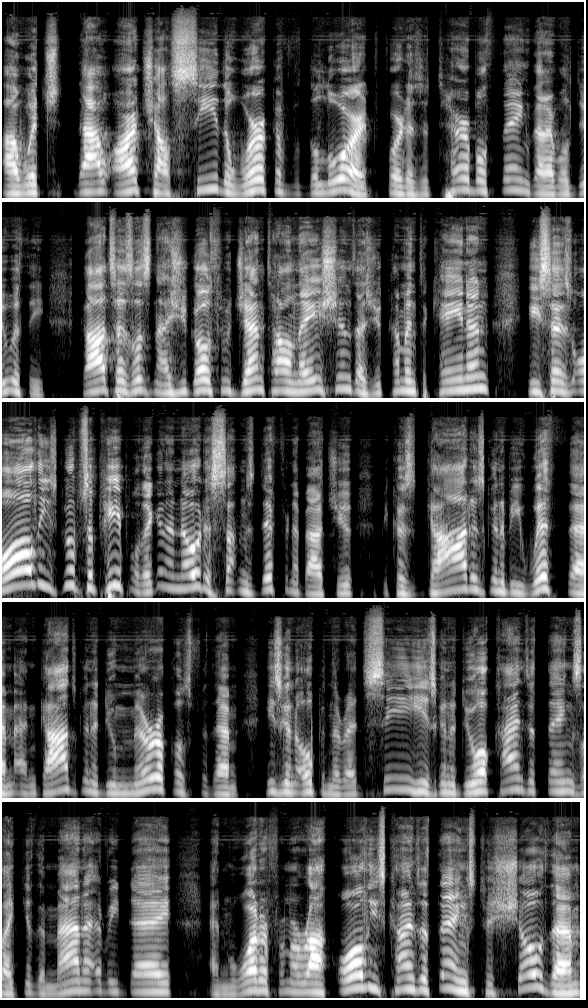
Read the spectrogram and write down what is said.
uh, which thou art shall see the work of the Lord, for it is a terrible thing that I will do with thee. God says, listen, as you go through Gentile nations, as you come into Canaan, he says, all these groups of people, they're going to notice something's different about you because God is going to be with them and God's going to do miracles for them. He's going to open the Red Sea. He's going to do all kinds of things like give them manna every day and water from a rock, all these kinds of things to show them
